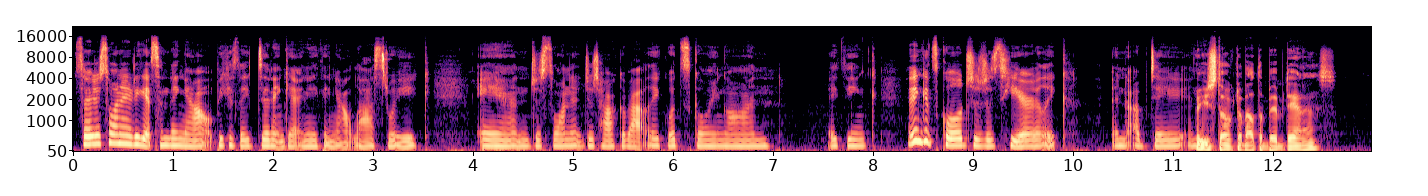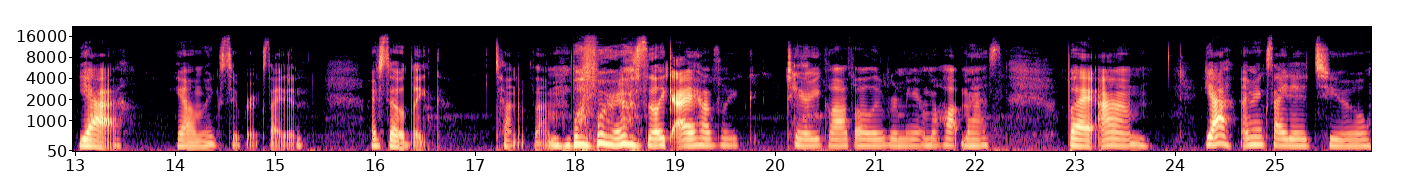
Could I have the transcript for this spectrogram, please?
So I just wanted to get something out because I didn't get anything out last week and just wanted to talk about like what's going on. I think I think it's cool to just hear like an update and Are you stoked about the bib danas? yeah. Yeah, I'm like super excited. I've sewed like 10 of them before. I was like, I have like terry cloth all over me. I'm a hot mess. But um yeah, I'm excited to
